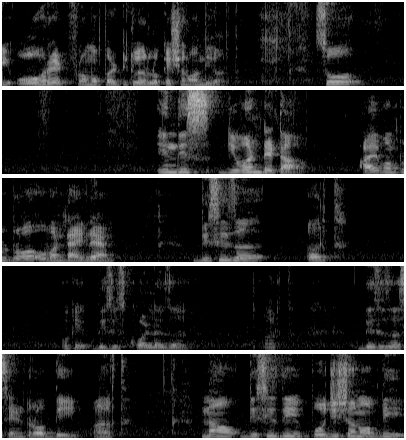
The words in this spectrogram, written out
be overhead from a particular location on the earth. So in this given data I want to draw one diagram. This is a earth. Okay, this is called as a earth. This is the center of the earth now this is the position of the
